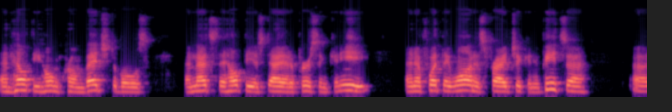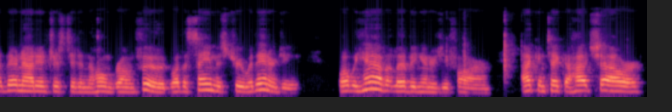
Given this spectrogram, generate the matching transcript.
and healthy homegrown vegetables, and that's the healthiest diet a person can eat. And if what they want is fried chicken and pizza, uh, they're not interested in the homegrown food. Well, the same is true with energy. What we have at Living Energy Farm, I can take a hot shower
